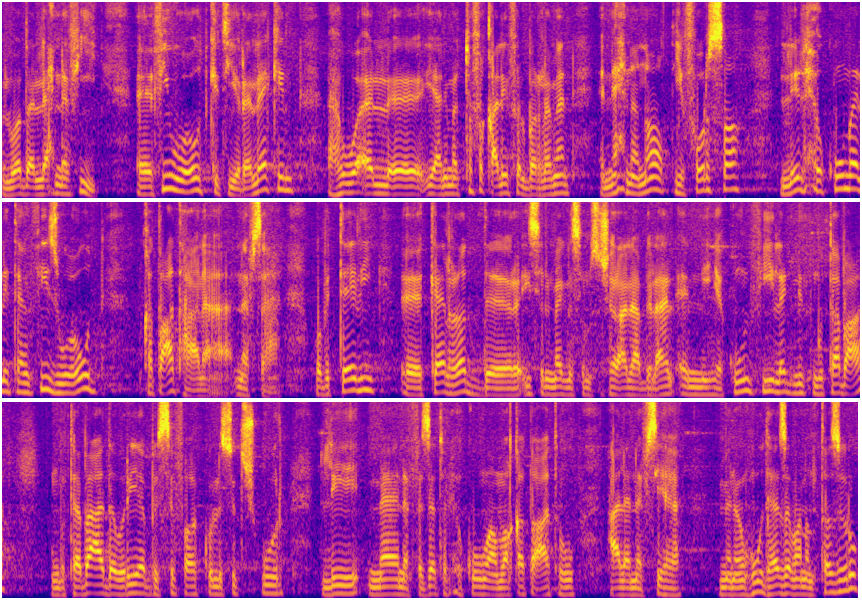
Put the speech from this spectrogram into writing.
بالوضع اللي إحنا فيه؟ في وعود كثيرة. لكن هو يعني ما اتفق عليه في البرلمان إن إحنا نعطي فرصة للحكومة لتنفيذ وعود قطعتها على نفسها. وبالتالي كان رد رئيس المجلس المستشار علي عبد العال إن يكون في لجنة متابعة متابعة دورية بصفة كل ست شهور لما نفذته الحكومة وما قطعته على نفسها من عهود. هذا ما ننتظره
